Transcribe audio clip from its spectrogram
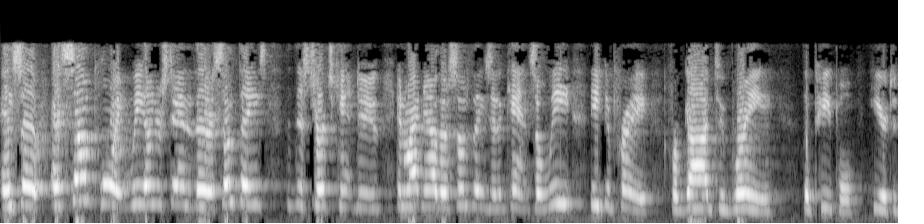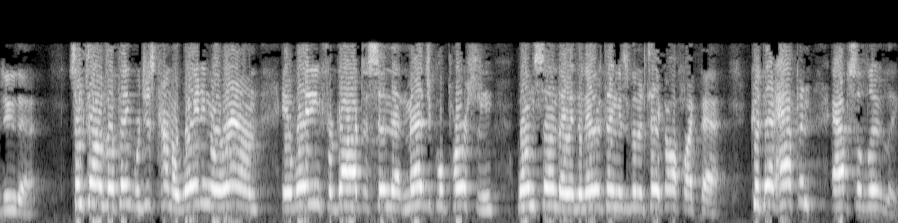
And so at some point we understand that there are some things that this church can't do, and right now there are some things that it can't. So we need to pray for God to bring the people here to do that. Sometimes I think we're just kind of waiting around and waiting for God to send that magical person one Sunday and then everything is going to take off like that. Could that happen? Absolutely.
